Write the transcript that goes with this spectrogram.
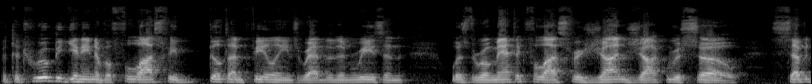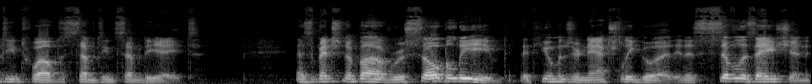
But the true beginning of a philosophy built on feelings rather than reason was the Romantic philosopher Jean Jacques Rousseau, 1712 to 1778. As mentioned above, Rousseau believed that humans are naturally good. It is civilization,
